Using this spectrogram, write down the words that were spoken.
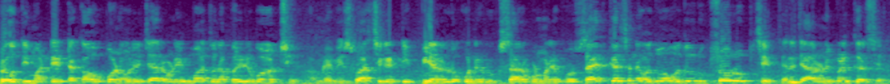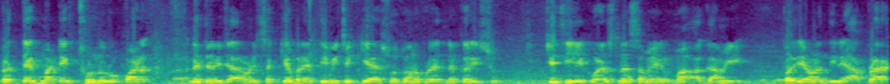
પ્રવૃત્તિ માટે ટકાઉપણું અને જાળવણી મહત્વના પરિબળો છે. અમને વિશ્વાસ છે કે ટીપીએના લોકોને વૃક્ષારોપણ માટે પ્રોત્સાહિત કરશે અને વધુમાં વધુ વૃક્ષો રોપશે તેની જાળવણી પણ કરશે. પ્રત્યેક માટે એક છોડનું રોપાણ અને તેની જાળવણી શક્ય બને તેવી જગ્યાએ શોધવાનો પ્રયત્ન કરીશું. જેથી એક વર્ષના સમયમાં આગામી પર્યાવરણ દિને આપણા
